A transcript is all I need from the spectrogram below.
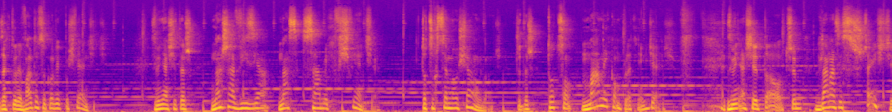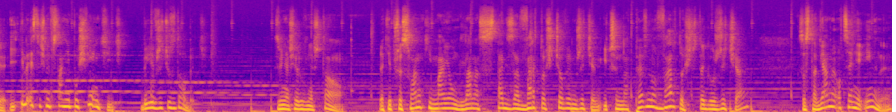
za które warto cokolwiek poświęcić. Zmienia się też nasza wizja nas samych w świecie. To, co chcemy osiągnąć, czy też to, co mamy kompletnie gdzieś. Zmienia się to, czym dla nas jest szczęście i ile jesteśmy w stanie poświęcić, by je w życiu zdobyć. Zmienia się również to, jakie przesłanki mają dla nas stać za wartościowym życiem i czy na pewno wartość tego życia zostawiamy ocenie innych,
